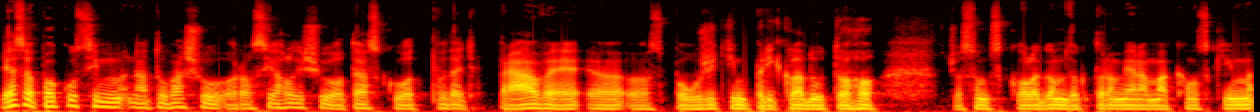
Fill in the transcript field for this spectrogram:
Ja sa pokúsim na tú vašu rozsiahlejšiu otázku odpovedať práve e, s použitím príkladu toho, čo som s kolegom doktorom Janom Makovským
